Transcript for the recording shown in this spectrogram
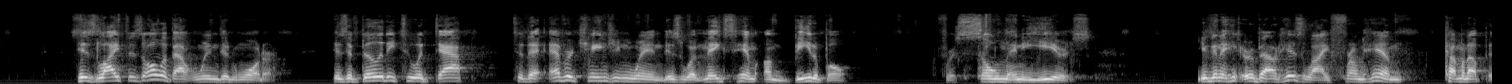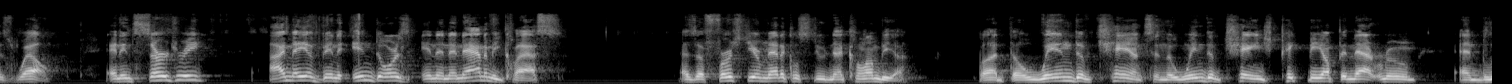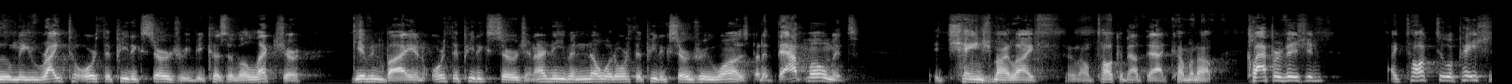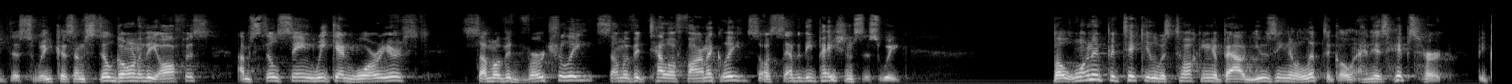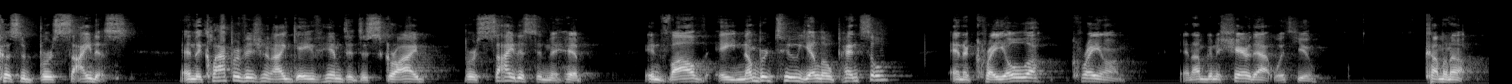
His life is all about wind and water. His ability to adapt to the ever changing wind is what makes him unbeatable for so many years. You're going to hear about his life from him coming up as well. And in surgery, I may have been indoors in an anatomy class as a first year medical student at Columbia, but the wind of chance and the wind of change picked me up in that room and blew me right to orthopedic surgery because of a lecture given by an orthopedic surgeon. I didn't even know what orthopedic surgery was, but at that moment, it changed my life. And I'll talk about that coming up. Klapper Vision. I talked to a patient this week because I'm still going to the office. I'm still seeing weekend warriors, some of it virtually, some of it telephonically. Saw 70 patients this week. But one in particular was talking about using an elliptical and his hips hurt because of bursitis. And the Klapper vision I gave him to describe bursitis in the hip involved a number two yellow pencil and a Crayola crayon. And I'm going to share that with you coming up.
